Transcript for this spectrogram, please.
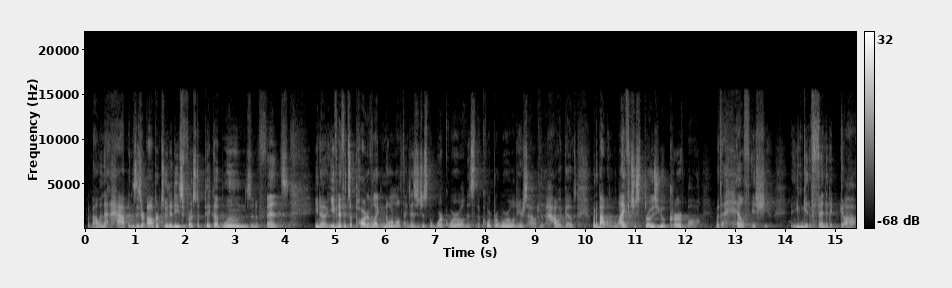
What about when that happens? These are opportunities for us to pick up wounds and offense. You know, even if it's a part of like normal things, this is just the work world, it's the corporate world. Here's how, how it goes. What about when life just throws you a curveball with a health issue? And you can get offended at God.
